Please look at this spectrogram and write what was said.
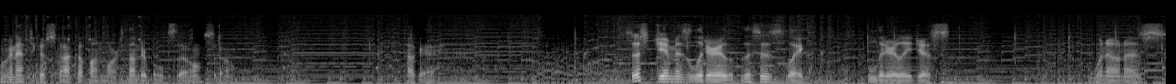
We're gonna have to go stock up on more Thunderbolts though, so... Okay. So this gym is literally, this is like, literally just Winona's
